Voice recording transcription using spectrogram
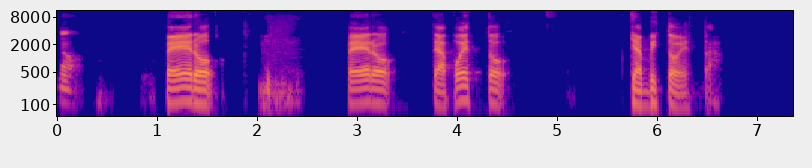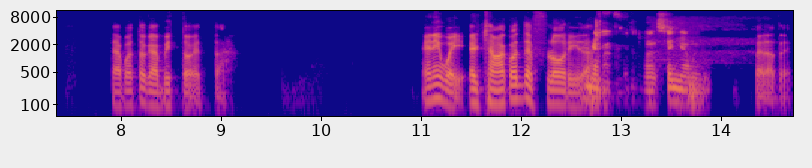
No. Pero, pero te apuesto que has visto esta. Te apuesto que has visto esta. Anyway, el chamaco es de Florida. Enséñame, enséñame. Espérate.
